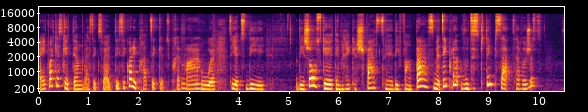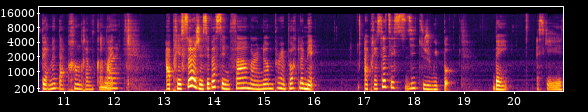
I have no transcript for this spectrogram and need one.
hey, toi, qu'est-ce que t'aimes de la sexualité? C'est quoi les pratiques que tu préfères? Mhm. Ou, euh, tu sais, y a-tu des, des choses que t'aimerais que je fasse, euh, des fantasmes? Tu sais, puis là, vous discutez, puis ça, ça va juste vous permettre d'apprendre à vous connaître. Ouais. Après ça, je sais pas si c'est une femme, un homme, peu importe, là, mais après ça, tu sais, si tu dis tu jouis pas, ben, est-ce que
